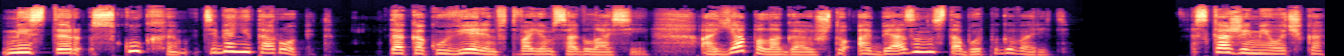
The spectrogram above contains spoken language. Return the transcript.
Мистер Скукхэм тебя не торопит так как уверен в твоем согласии, а я полагаю, что обязана с тобой поговорить. Скажи, милочка,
